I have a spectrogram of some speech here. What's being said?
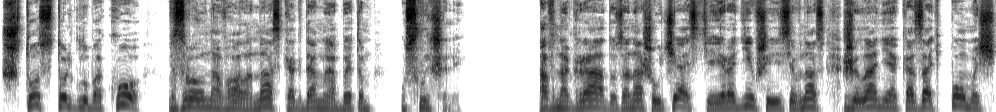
что столь глубоко взволновало нас, когда мы об этом услышали. А в награду за наше участие и родившееся в нас желание оказать помощь,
